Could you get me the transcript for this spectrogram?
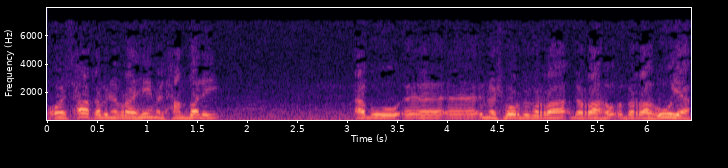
وإسحاق بن إبراهيم الحنظلي أبو آه، آه، المشهور بالراهوية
